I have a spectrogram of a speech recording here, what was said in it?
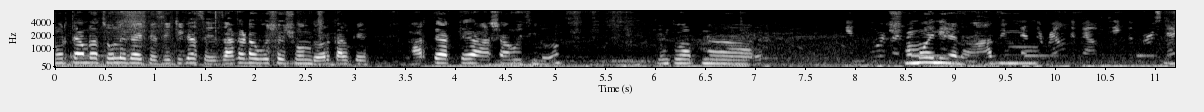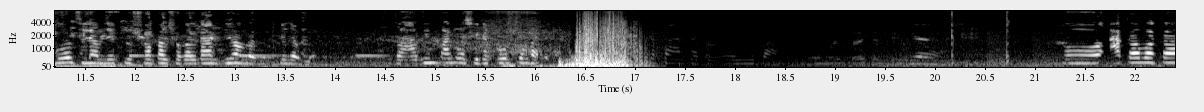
মুহূর্তে আমরা চলে যাইতেছি ঠিক আছে? জায়গাটা অবশ্যই সুন্দর। কালকে হাঁটতে হাঁটতে আসা হয়েছিল। কিন্তু আপনার সময় নিয়ে না আজিম বলছিলাম যে একটু সকাল সকাল ডাক দিও আমরা ঘুরতে যাব। তো আজিম পাগলা সেটা করতে পারে. তো আঁকা বাঁকা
